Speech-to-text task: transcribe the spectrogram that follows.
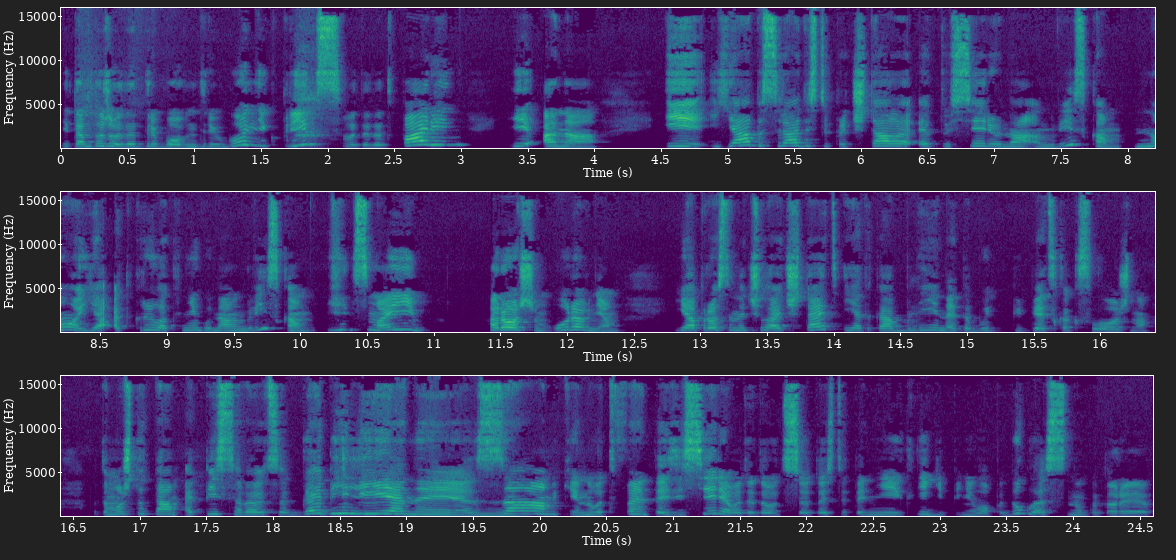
и там тоже вот этот любовный треугольник, принц, вот этот парень и она. И я бы с радостью прочитала эту серию на английском, но я открыла книгу на английском, и с моим хорошим уровнем я просто начала читать, и я такая, блин, это будет пипец как сложно, потому что там описываются гобелены, mm. замки, ну вот фэнтези-серия, вот это вот все, то есть это не книги Пенелопы Дуглас, ну, которые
